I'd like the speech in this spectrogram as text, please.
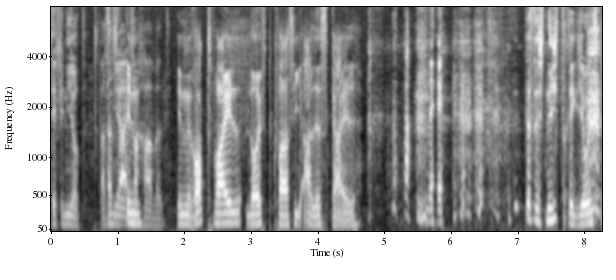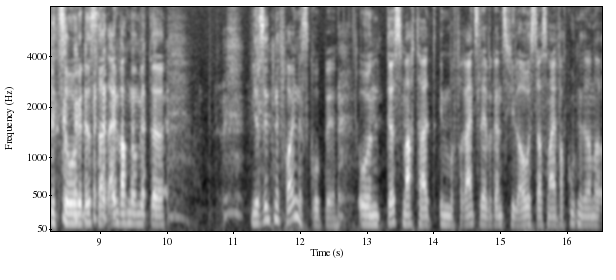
definiert was also ihr einfach in. In Rottweil läuft quasi alles geil. nee. Das ist nicht regionsbezogen, das hat einfach nur mit der. Wir sind eine Freundesgruppe und das macht halt im Vereinsleben ganz viel aus, dass man einfach gut miteinander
